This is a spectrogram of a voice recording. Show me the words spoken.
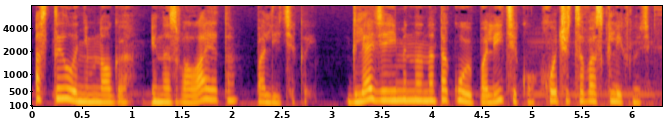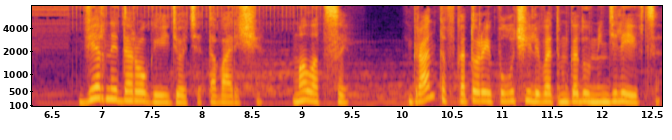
Остыла немного и назвала это политикой. Глядя именно на такую политику, хочется воскликнуть. Верной дорогой идете, товарищи. Молодцы. Грантов, которые получили в этом году менделеевцы,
